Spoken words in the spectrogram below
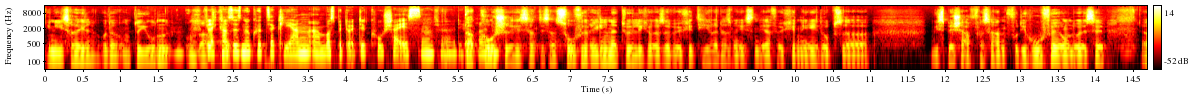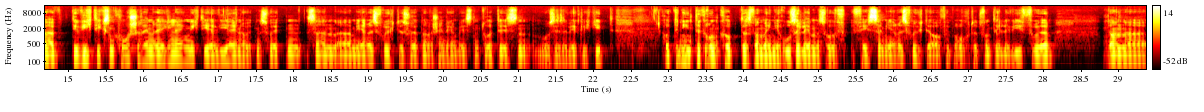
in Israel oder unter Juden. Mhm. Vielleicht kannst du es nur kurz erklären, ähm, was bedeutet koscher essen für die Hörer? Ja, koscher, das, das, sind so viele Regeln natürlich, also welche Tiere, dass man essen darf, welche nicht, ob es äh, wie es beschaffen sind, von die Hufe und alles. Äh, die wichtigsten koscheren Regeln eigentlich, die wir einhalten sollten, sind äh, Meeresfrüchte, sollte man wahrscheinlich am besten dort essen, wo es es ja wirklich gibt. Hat den Hintergrund gehabt, dass wenn man in Jerusalem so Fässer Meeresfrüchte aufgebracht hat von Tel Aviv früher, dann äh,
